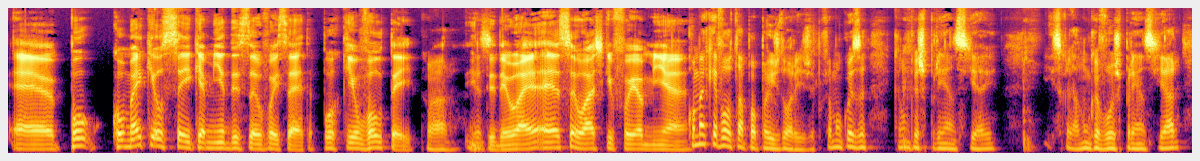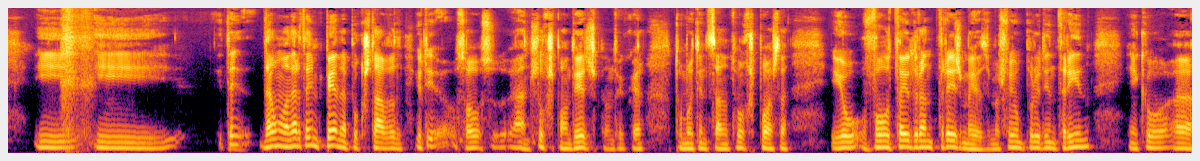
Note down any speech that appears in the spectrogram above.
é, por, como é que eu sei que a minha decisão foi certa? Porque eu voltei. Claro. Entendeu? Esse... É, essa eu acho que foi a minha. Como é que é voltar para o país de origem? Porque é uma coisa que eu nunca experienciei e se calhar nunca vou experienciar e, e de alguma maneira tenho pena, porque gostava de. Eu, só, antes de responderes, portanto, quero, estou muito interessado na tua resposta. Eu voltei durante três meses, mas foi um período interino em que eu uh,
